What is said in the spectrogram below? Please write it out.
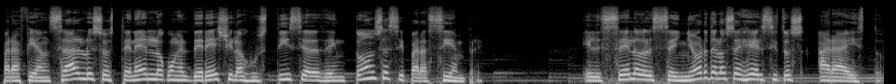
para afianzarlo y sostenerlo con el derecho y la justicia desde entonces y para siempre. El celo del Señor de los ejércitos hará esto.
